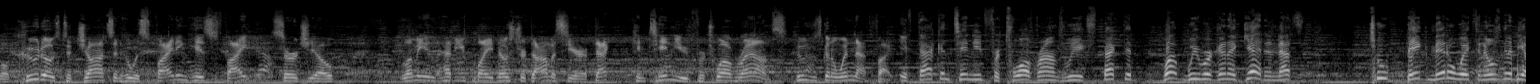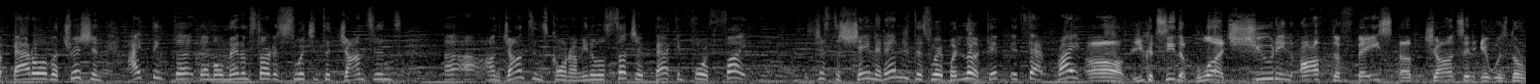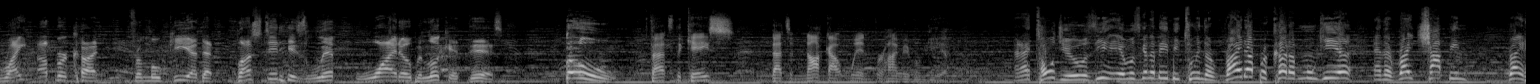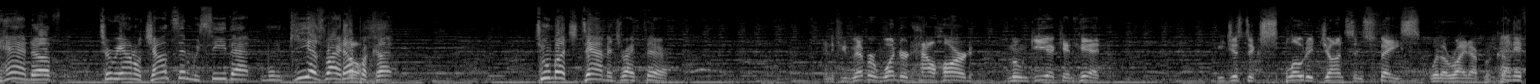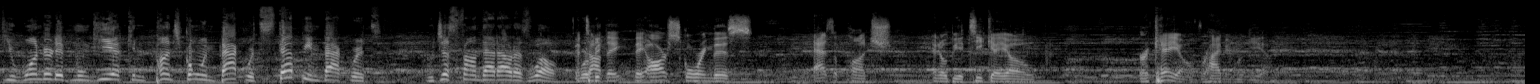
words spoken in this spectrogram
Well, kudos to Johnson, who was fighting his fight, Sergio. Let me have you play Nostradamus here. If that continued for 12 rounds, who was going to win that fight? If that continued for 12 rounds, we expected what we were going to get, and that's two big middleweights, and it was going to be a battle of attrition. I think the, the momentum started switching to Johnson's uh, uh, on Johnson's corner. I mean, it was such a back and forth fight. It's just a shame it ended this way. But look, it, it's that right. Oh, you could see the blood shooting off the face of Johnson. It was the right uppercut from Munguia that busted his lip wide open. Look at this. Boom. If that's the case, that's a knockout win for Jaime Munguia. And I told you it was it was going to be between the right uppercut of Munguia and the right chopping right hand of Tureano Johnson. We see that Munguia's right oh. uppercut. Too much damage right there. And if you've ever wondered how hard Munguia can hit, he just exploded Johnson's face with a right uppercut. And if you wondered if Munguia can punch going backwards, stepping backwards, we just found that out as well. And Tom, they, they are scoring this as a punch, and it'll be a TKO or a KO for Jaime Munguia.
